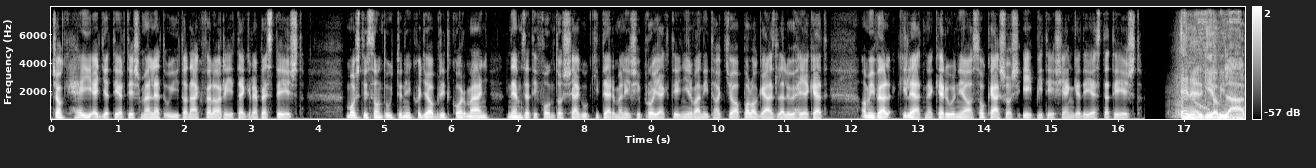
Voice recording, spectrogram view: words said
csak helyi egyetértés mellett újítanák fel a rétegrepesztést. Most viszont úgy tűnik, hogy a brit kormány nemzeti fontosságú kitermelési projekté nyilváníthatja a palagázlelőhelyeket, amivel ki lehetne kerülni a szokásos építési engedélyeztetést. Energiavilág.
